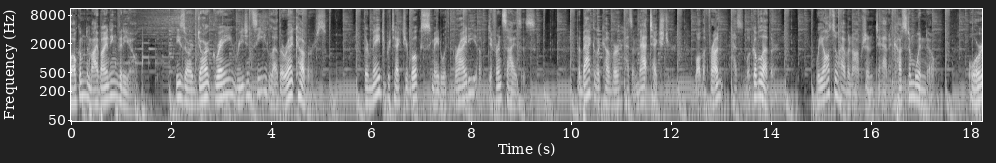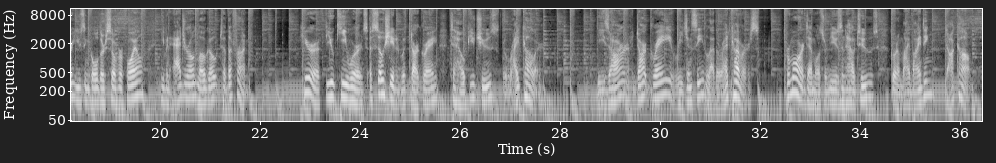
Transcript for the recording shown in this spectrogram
Welcome to My Binding Video. These are dark gray Regency leatherette covers. They're made to protect your books made with a variety of different sizes. The back of the cover has a matte texture, while the front has a look of leather. We also have an option to add a custom window, or using gold or silver foil, even add your own logo to the front. Here are a few keywords associated with dark gray to help you choose the right color. These are dark gray Regency leatherette covers. For more demos, reviews, and how-tos, go to mybinding.com.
